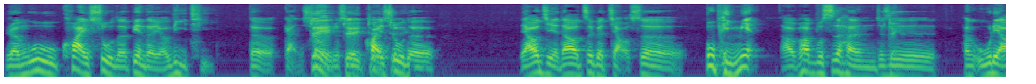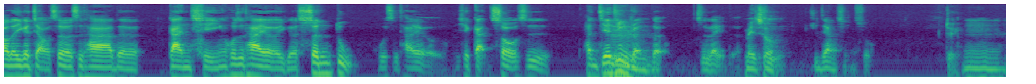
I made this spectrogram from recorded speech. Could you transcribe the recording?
人物快速的变得有立体的感受，就是快速的了解到这个角色不平面啊，他不是很就是很无聊的一个角色，是他的感情，或是他有一个深度，或是他有一些感受是很接近人的之类的。没错，是这样形容。对，嗯。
